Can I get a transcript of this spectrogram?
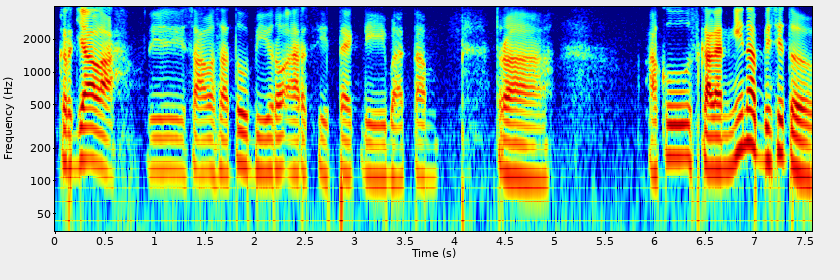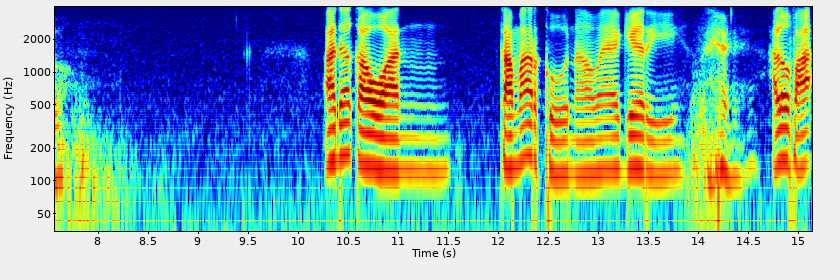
kerjalah di salah satu biro arsitek di Batam. Terus aku sekalian nginap di situ. Ada kawan kamarku namanya Gary. Halo Pak.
